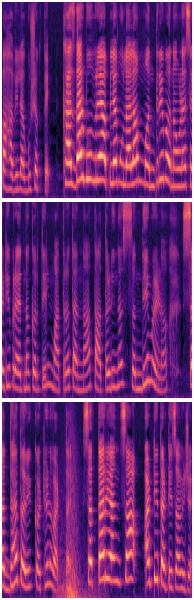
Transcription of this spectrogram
पाहावी लागू शकते. खासदार भुमरे आपल्या मुलाला मंत्री बनवण्यासाठी प्रयत्न करतील मात्र त्यांना तातडीनं संधी मिळणं सध्या तरी कठीण वाटतंय. सत्तार यांचा अटीतटीचा विजय.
